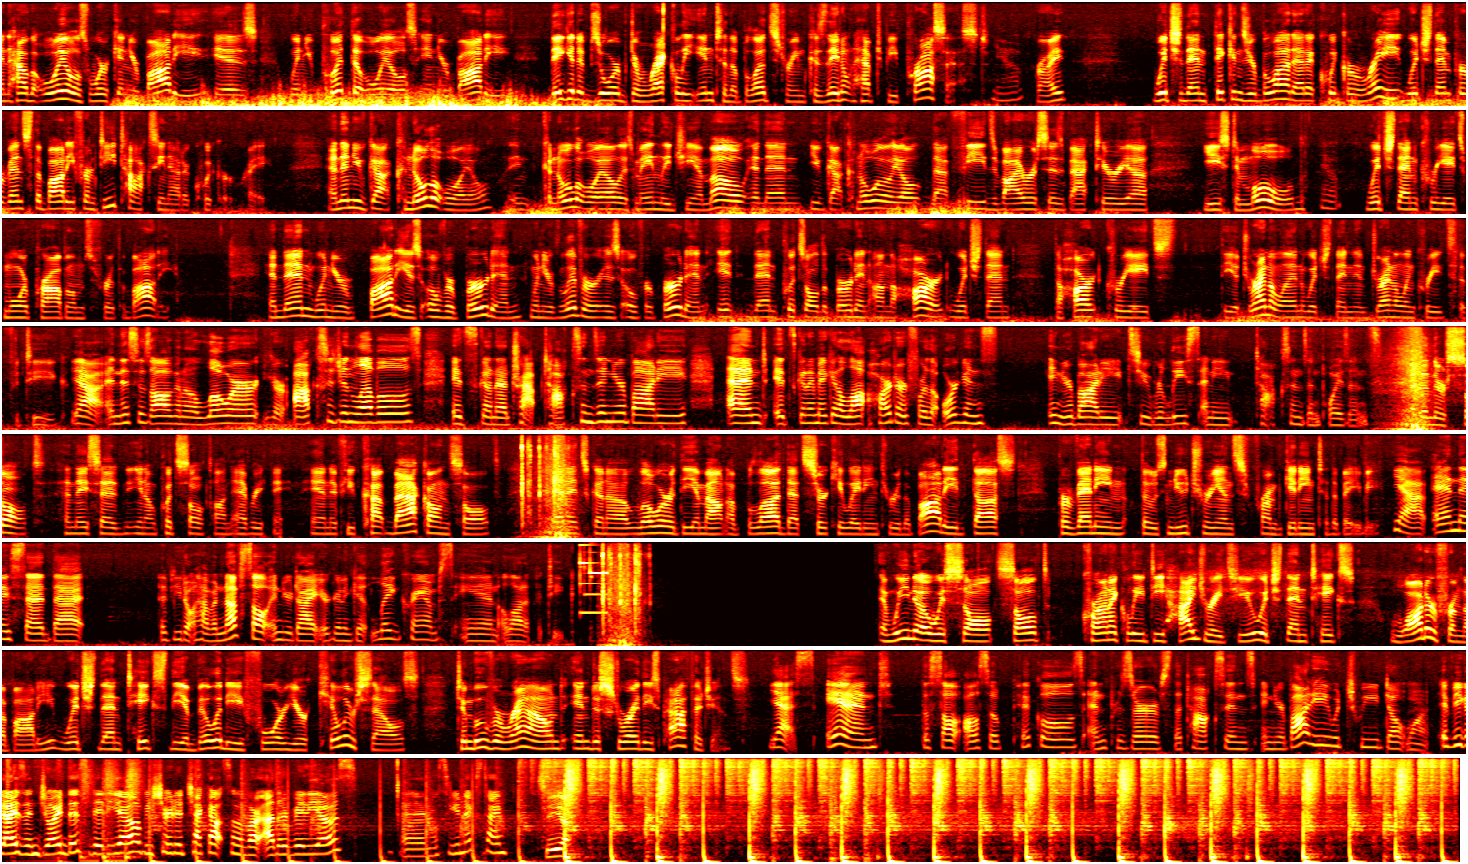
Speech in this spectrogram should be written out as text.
and how the oils work in your body is when you put the oils in your body, they get absorbed directly into the bloodstream because they don't have to be processed, Yeah. right? Which then thickens your blood at a quicker rate, which then prevents the body from detoxing at a quicker rate. And then you've got canola oil. And canola oil is mainly GMO, and then you've got canola oil that feeds viruses, bacteria, yeast, and mold Yep. Which then creates more problems for the body. And then when your body is overburdened, when your liver is overburdened, it then puts all the burden on the heart, which then the heart creates the adrenaline, which then adrenaline creates the fatigue. Yeah, and this is all gonna lower your oxygen levels. It's gonna trap toxins in your body, and it's gonna make it a lot harder for the organs in your body to release any toxins and poisons. And then there's salt, and they said, you know, put salt on everything. And if you cut back on salt, then it's going to lower the amount of blood that's circulating through the body, thus preventing those nutrients from getting to the baby. Yeah, and they said that if you don't have enough salt in your diet, you're gonna get leg cramps and a lot of fatigue. And we know with salt, salt chronically dehydrates you, which then takes water from the body, which then takes the ability for your killer cells to move around and destroy these pathogens. Yes, and the salt also pickles and preserves the toxins in your body, which we don't want. If you guys enjoyed this video, be sure to check out some of our other videos, and we'll see you next time. See ya.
